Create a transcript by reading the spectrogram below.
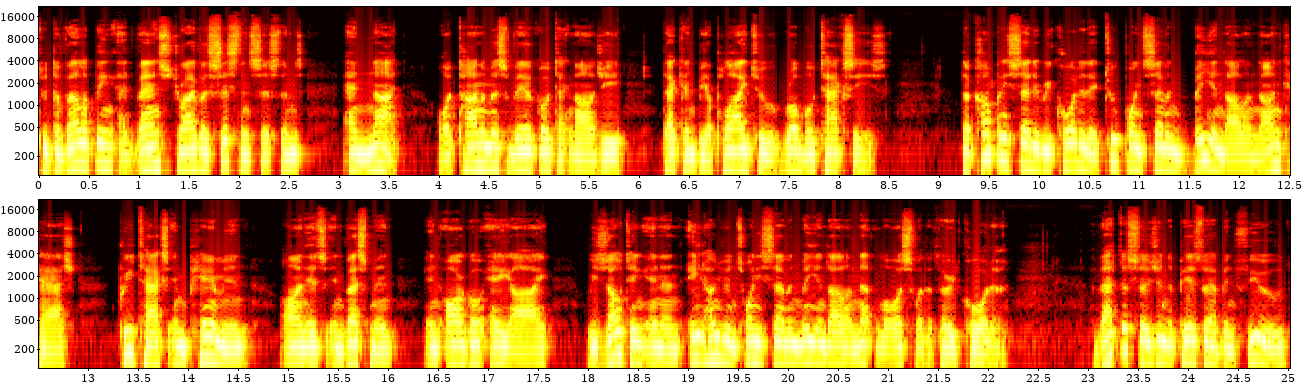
to developing advanced driver assistance systems and not autonomous vehicle technology that can be applied to robo-taxis. The company said it recorded a $2.7 billion non cash pre tax impairment on its investment in Argo AI, resulting in an $827 million net loss for the third quarter. That decision appears to have been fueled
